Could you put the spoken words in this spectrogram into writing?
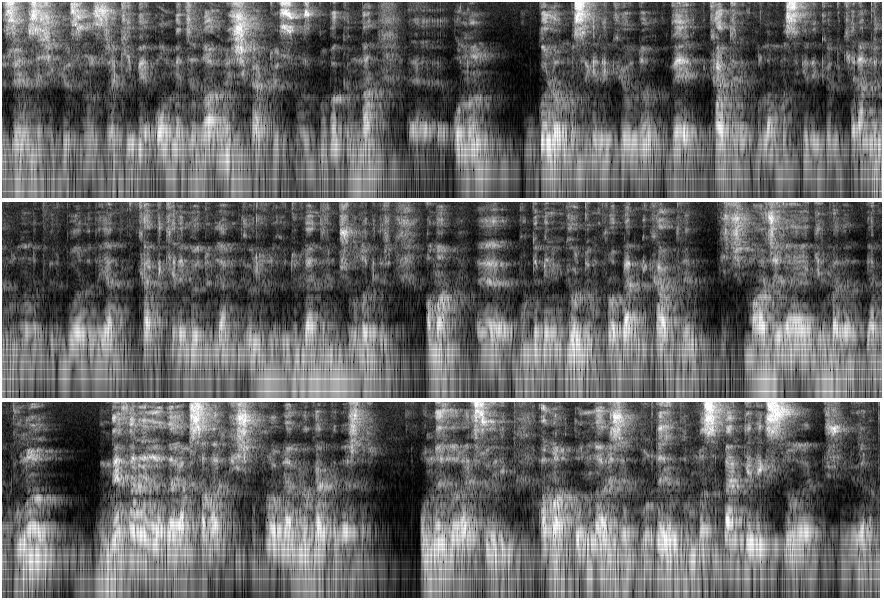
üzerinize çekiyorsunuz. Rakibi 10 metre daha öne çıkartıyorsunuz. Bu bakımdan e, onun gol olması gerekiyordu ve Icardi'nin kullanması gerekiyordu. Kerem de kullanabilir bu arada. Yani Icardi ödül- ödüllendirilmiş olabilir. Ama e, burada benim gördüğüm problem Icardi'nin hiç maceraya girmeden yani bunu ne Ferrera'da yapsalar hiçbir problem yok arkadaşlar. Onu net olarak söyleyeyim. Ama onun haricinde burada yapılması ben gereksiz olarak düşünüyorum.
